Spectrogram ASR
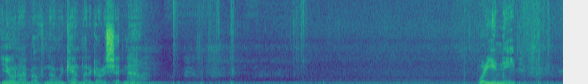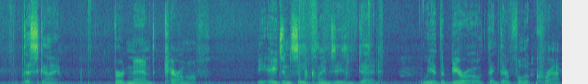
you and I both know we can't let it go to shit now. What do you need? This guy, Ferdinand Kerimov. The agency claims he's dead. We at the Bureau think they're full of crap.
